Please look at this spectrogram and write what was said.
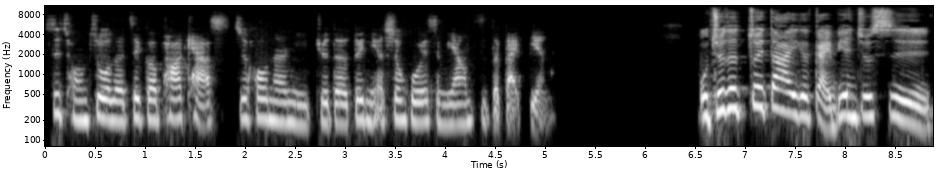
自从做了这个 podcast 之后呢，你觉得对你的生活有什么样子的改变？我觉得最大一个改变就是，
